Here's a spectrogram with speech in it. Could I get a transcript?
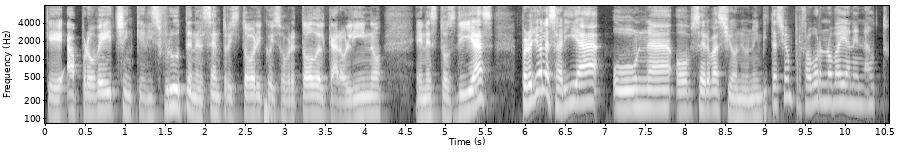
que aprovechen, que disfruten el centro histórico y sobre todo el Carolino en estos días. Pero yo les haría una observación y una invitación. Por favor, no vayan en auto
